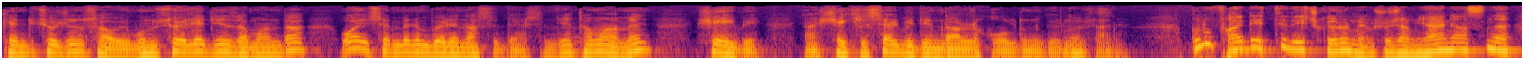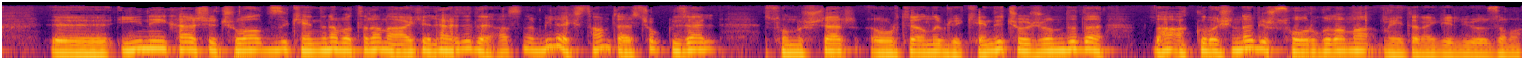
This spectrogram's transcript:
kendi çocuğunu savuyor. Bunu söylediğin zaman da vay sen benim böyle nasıl dersin diye tamamen şey bir yani şekilsel bir dindarlık olduğunu görüyoruz hani. Bunun fayda ettiği de hiç görülmemiş hocam. Yani aslında e, iğneyi karşı çuvaldızı kendine batıran ailelerde de aslında bilakis tam tersi çok güzel sonuçlar ortaya alınabiliyor. Kendi çocuğunda da daha aklı başında bir sorgulama meydana geliyor o zaman.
